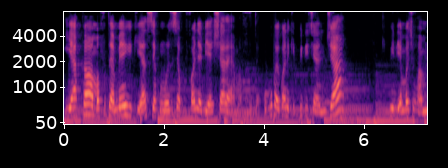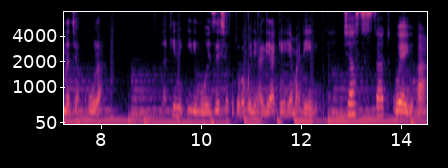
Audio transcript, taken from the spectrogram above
yakawa mafuta mengi kiasi ya kumwezesha kufanya biashara ya mafuta. Kumbuka ilikuwa ni kipindi cha njaa kipindi ambacho hamna chakula lakini ilimwezesha kutoka kwenye hali yake ya madeni. Just start where you are.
